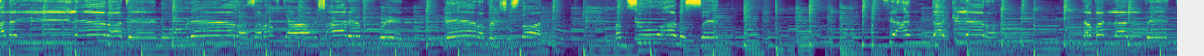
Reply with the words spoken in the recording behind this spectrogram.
علي ليرة دين وليرة صرفتها مش عارف وين. ليرة بالجسطان ممسوعة نصين. في عندك ليرة لبن للبيت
